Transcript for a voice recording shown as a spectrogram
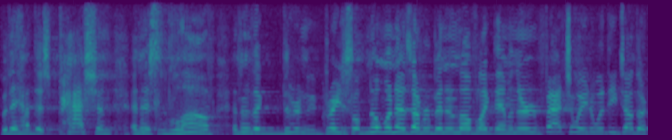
But they have this passion and this love and they're, the, they're in the greatest love. No one has ever been in love like them and they're infatuated with each other.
